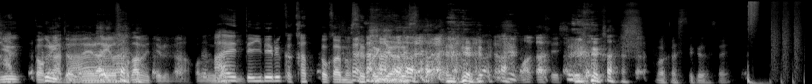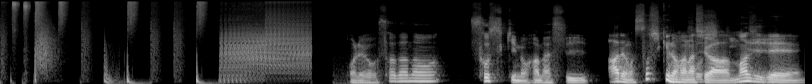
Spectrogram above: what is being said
ゆっくりと狙いを定めてるな。あえて入れるかカットかの瀬戸際ですね。お任せして任せてください。俺長田の組織の話。あ、でも組織の話はマジで、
